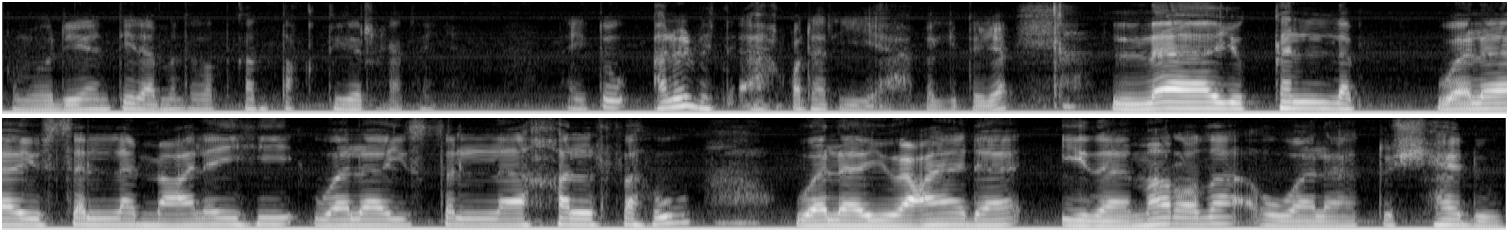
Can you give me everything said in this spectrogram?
kemudian tidak menetapkan takdir katanya nah itu ahli bidah qadariyah begitu ya la yukallam ولا يسلم عليه ولا يصلى خلفه ولا يعاد إذا مرض ولا تشهد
